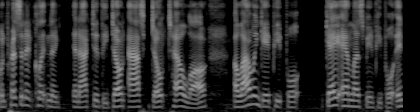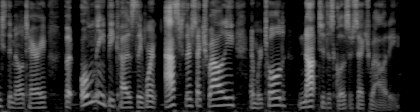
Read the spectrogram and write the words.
when President Clinton en- enacted the "Don't Ask, Don't Tell" law, allowing gay people, gay and lesbian people, into the military, but only because they weren't asked their sexuality and were told not to disclose their sexuality.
